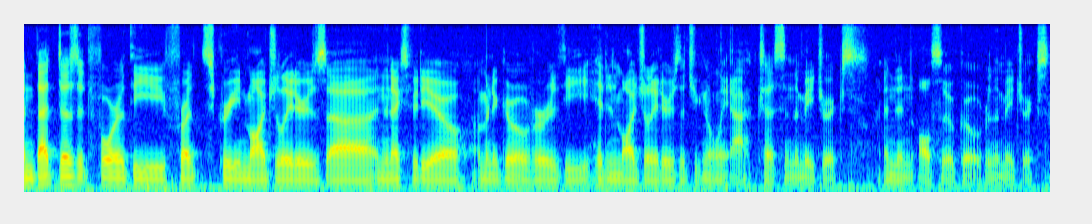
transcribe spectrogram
And that does it for the front screen modulators. Uh, in the next video, I'm going to go over the hidden modulators that you can only access in the matrix, and then also go over the matrix.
